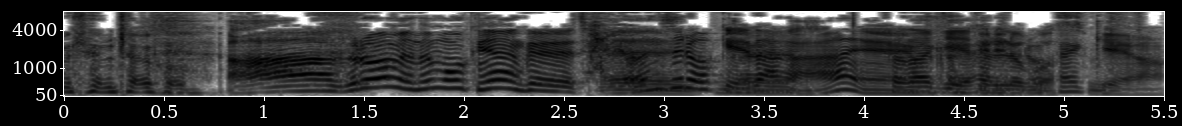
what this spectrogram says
된다고. 아 그러면은 뭐 그냥 그 자연스럽게다가 네. 예, 편하게 하려고 왔습니다. 할게요.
